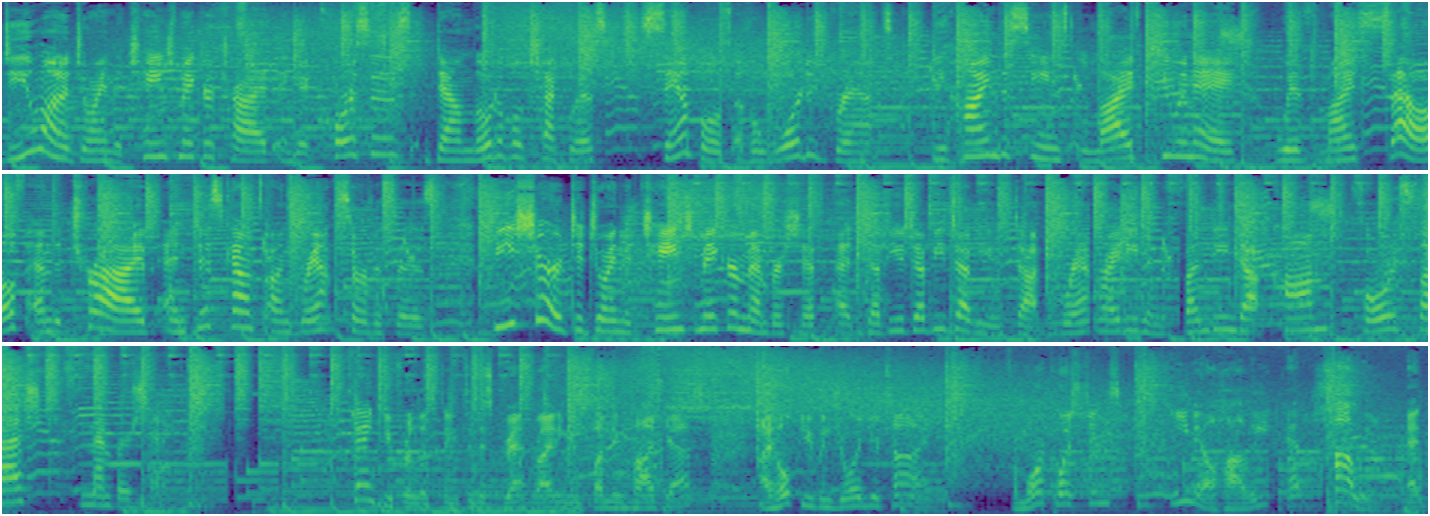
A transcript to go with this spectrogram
Do you want to join the Changemaker tribe and get courses, downloadable checklists, samples of awarded grants, behind the scenes live Q&A with myself and the tribe and discounts on grant services. Be sure to join the Changemaker membership at www.grantwritingandfunding.com forward slash membership. Thank you for listening to this grant writing and funding podcast. I hope you've enjoyed your time. For more questions, email Holly at holly at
